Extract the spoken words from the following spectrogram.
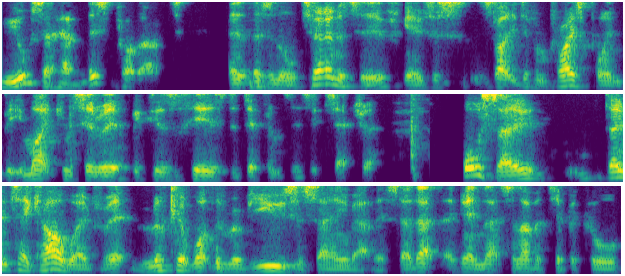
We also have this product as an alternative. You know, it's a slightly different price point, but you might consider it because here's the differences, etc. Also, don't take our word for it. Look at what the reviews are saying about this. So that again, that's another typical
